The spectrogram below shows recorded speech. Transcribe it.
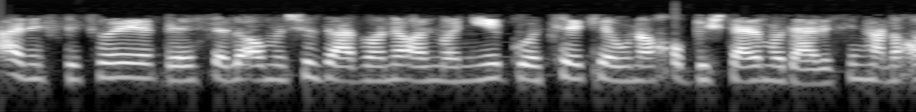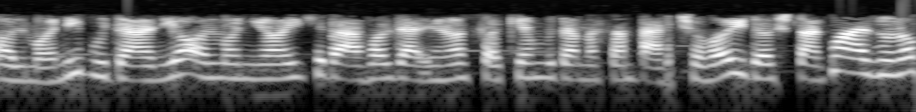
انستیتوی به اصطلاح آموزش زبان آلمانی گوته که اونا خب بیشتر مدرسین همه آلمانی بودن یا آلمانیایی که به حال در ایران ساکن بودن مثلا بچه هایی داشتن. ما از اونا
